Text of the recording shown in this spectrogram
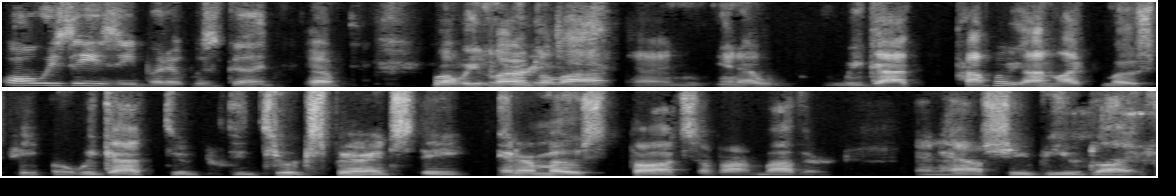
always easy, but it was good. Yep. Well, we learned a lot and you know, we got probably unlike most people, we got to to experience the innermost thoughts of our mother and how she viewed life.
